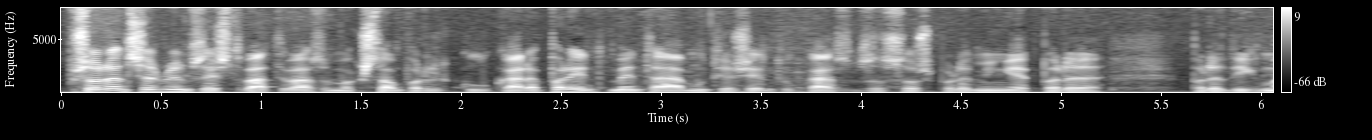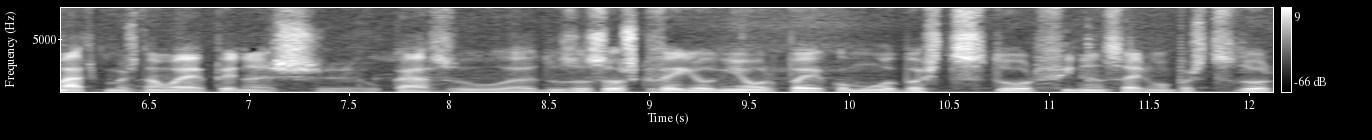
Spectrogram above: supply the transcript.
Professor, antes de abrirmos este debate, mais uma questão para lhe colocar. Aparentemente há muita gente, o caso dos Açores para mim é para paradigmático, mas não é apenas uh, o caso uh, dos Açores, que vê a União Europeia como um abastecedor financeiro, um abastecedor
